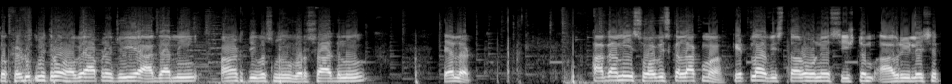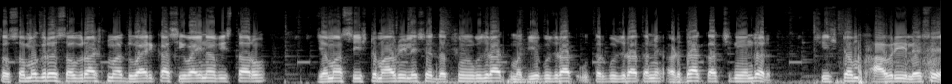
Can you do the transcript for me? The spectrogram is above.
તો ખેડૂત મિત્રો, હવે આપણે જોઈએ આગામી આઠ દિવસનું વરસાદનું એલર્ટ. આગામી ચોવીસ કલાકમાં કેટલા વિસ્તારોને સિસ્ટમ આવરી લેશે તો સમગ્ર સૌરાષ્ટ્રમાં દ્વારિકા સિવાયના વિસ્તારો, જેમાં સિસ્ટમ આવરી લેશે દક્ષિણ ગુજરાત, મધ્ય ગુજરાત, ઉત્તર ગુજરાત અને અડધા કચ્છની અંદર સિસ્ટમ આવરી લેશે.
